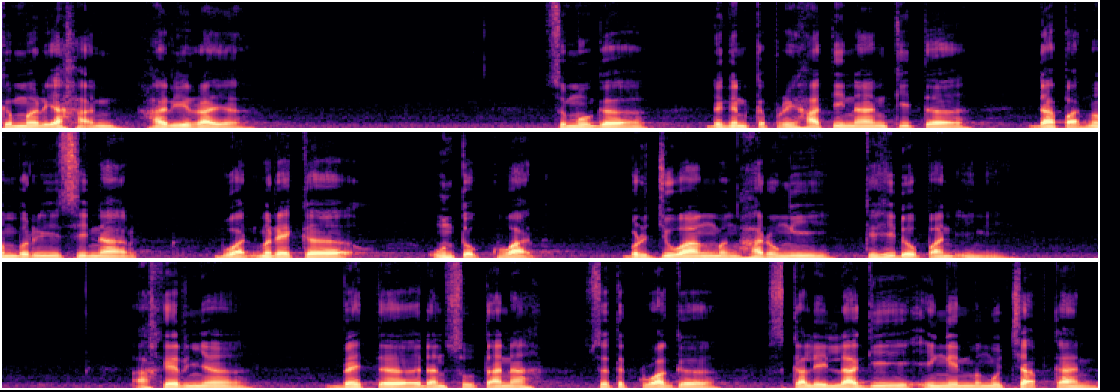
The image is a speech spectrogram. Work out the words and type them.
kemeriahan hari raya. Semoga dengan keprihatinan kita dapat memberi sinar buat mereka untuk kuat berjuang mengharungi kehidupan ini. Akhirnya, Beta dan Sultanah serta keluarga sekali lagi ingin mengucapkan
